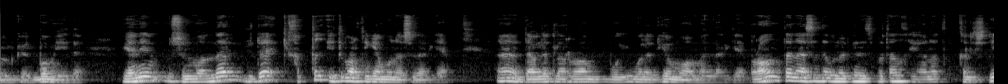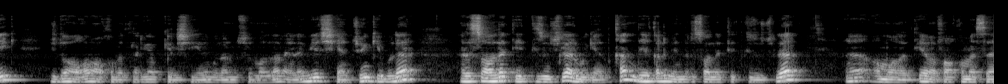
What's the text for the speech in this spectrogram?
mumkin bo'lmaydi. Ya'ni musulmonlar juda qattiq e'tibor qilgan bu narsalarga davlatlararo bo'ladigan muomalalarga bironta narsada ularga nisbatan xiyonat qilishlik juda og'ir oqibatlarga olib kelishligini bular musulmonlar anglab yetishgan. Chunki bular risolat yetkazuvchilar bo'lgan. Qanday qilib endi risolat yetkazuvchilar omonatga vafo qilmasa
